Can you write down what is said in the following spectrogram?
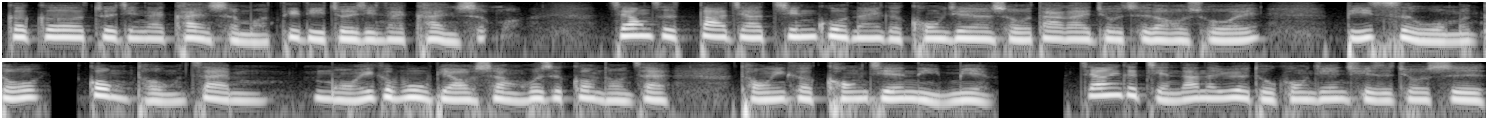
哥哥最近在看什么，弟弟最近在看什么，这样子大家经过那个空间的时候，大概就知道说，哎，彼此我们都共同在某一个目标上，或是共同在同一个空间里面，这样一个简单的阅读空间，其实就是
